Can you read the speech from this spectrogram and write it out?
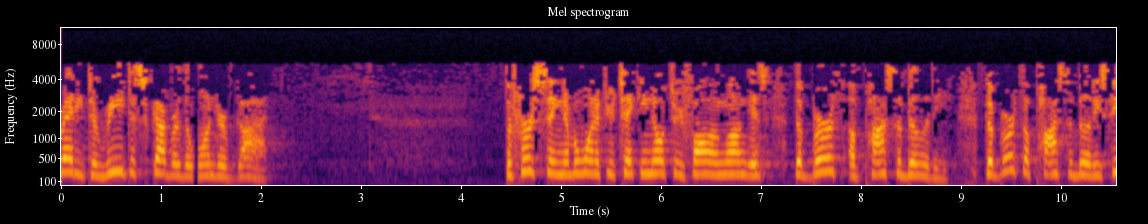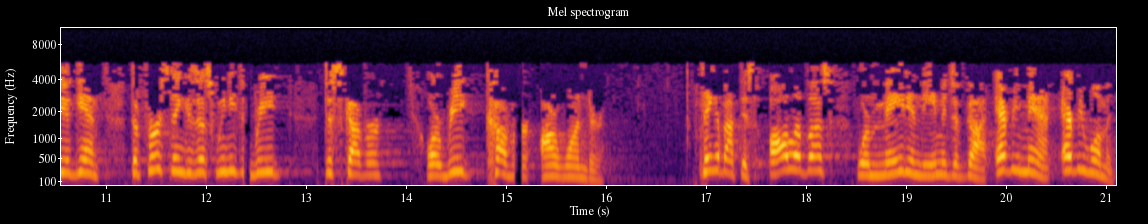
ready to rediscover the wonder of God? The first thing, number one, if you're taking notes or you're following along, is the birth of possibility. The birth of possibility. See, again, the first thing is this we need to rediscover or recover our wonder. Think about this. All of us were made in the image of God. Every man, every woman,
